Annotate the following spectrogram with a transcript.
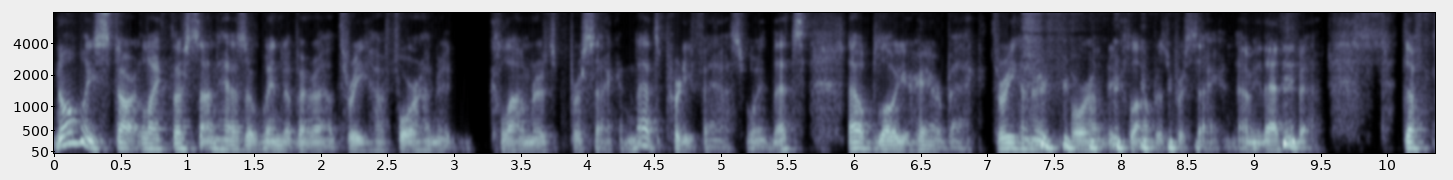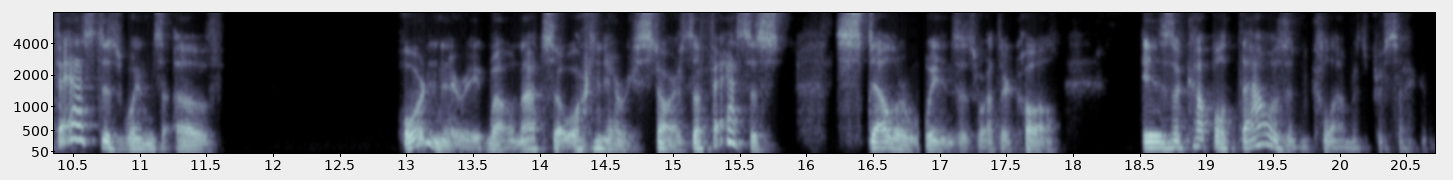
Normally, star like the sun has a wind of around three, uh, four hundred kilometers per second. That's pretty fast wind. That's that'll blow your hair back. 300, 400 kilometers per second. I mean, that's fast. The fastest winds of ordinary, well, not so ordinary stars, the fastest stellar winds is what they're called, is a couple thousand kilometers per second.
